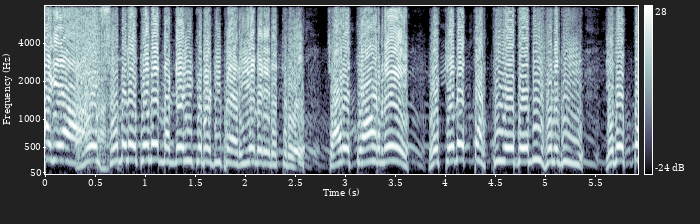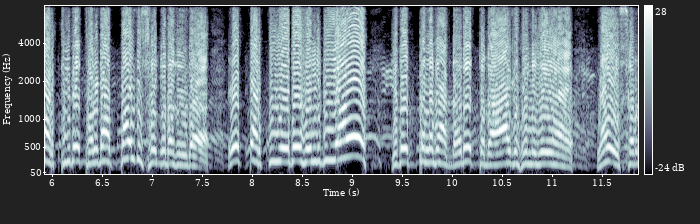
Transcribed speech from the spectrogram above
ਆ ਗਿਆ। ਆਓ ਸਾਹਮਣੇ ਕਹਿੰਦੇ ਵੱਡੇ ਦੀ ਕਬੱਡੀ ਪੈ ਰਹੀ ਹੈ ਮੇਰੇ ਮਿੱਤਰੋ। ਚਾਰੇ ਤਿਆਰ ਨੇ। ਇਹ ਕਹਿੰਦੇ ਧਰਤੀ ਉਦੋਂ ਨਹੀਂ ਹਿਲਦੀ ਜਦੋਂ ਧਰਤੀ ਦੇ ਥਲੜਾ ਬਲਦ ਸਿੰਘ ਬਦਲਦਾ ਇਹ ਧਰਤੀ ਉਦੋਂ ਹਿਲਦੀ ਆ। ਜਦੋਂ ਪਹਿਲਵਾਨਾਂ ਦੇ ਦਿਮਾਗ ਹਿਲਦੇ ਆ ਲਓ ਸਰ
